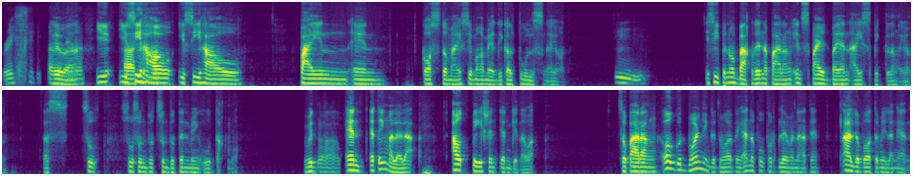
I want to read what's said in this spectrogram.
brain. Di ba? You, you Ah, see sige. how you see how fine and customized yung mga medical tools ngayon. Mm. isipin mo back then na parang inspired by an ice pick lang yon. Tapos su- susundot-sundutin mo yung utak mo. With, Gago. and ito yung malala. Outpatient yan ginawa. So parang, oh, good morning, good morning. Ano po problema natin? Ah, lobotomy lang yan.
